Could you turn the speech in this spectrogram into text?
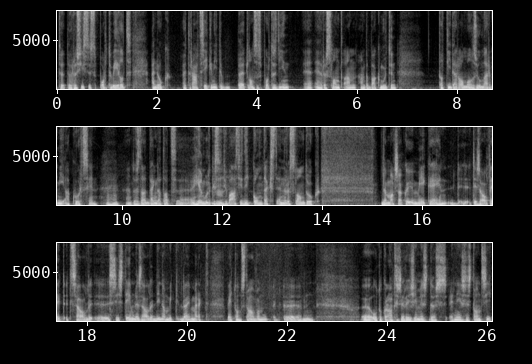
de, de Russische sportwereld en ook uiteraard zeker niet de buitenlandse sporters die in, eh, in Rusland aan, aan de bak moeten, dat die daar allemaal zomaar mee akkoord zijn. Ja, Dus dat, ik denk dat dat eh, een heel moeilijke situatie is. Die context in Rusland ook. De massa kun je meekrijgen. Het is altijd hetzelfde eh, systeem, dezelfde dynamiek dat je merkt bij het ontstaan van eh, eh, autocratische regimes. Dus in eerste instantie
